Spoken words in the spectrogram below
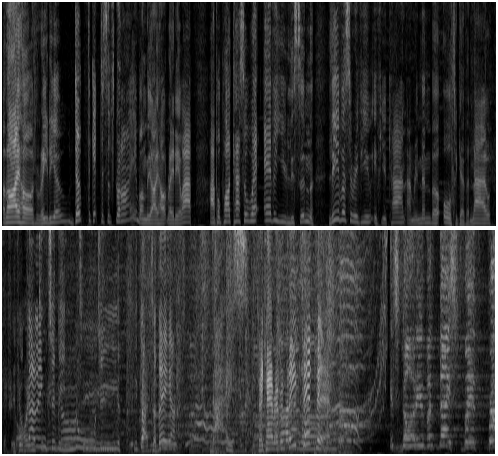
iHeartRadio. Don't forget to subscribe on the iHeartRadio app, Apple Podcasts, or wherever you listen. Leave us a review if you can, and remember all together now, if you're, going, to be, naughty, you got to be nice. Take care, everybody. Pip pip. It's naughty but nice with Rob.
